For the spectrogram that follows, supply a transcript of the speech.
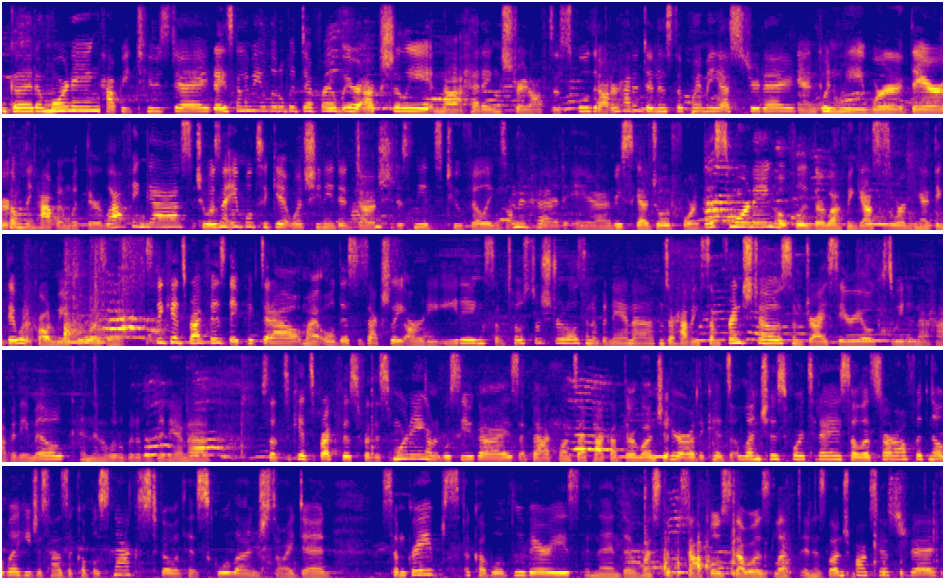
Good morning. Happy Tuesday. Today's going to be a little bit different. We are actually not heading straight off to school. The daughter had a dentist appointment yesterday. And when we were there, something happened with their laughing gas. She wasn't able to get what she needed done. She just needs two fillings. I went ahead and rescheduled for this morning. Hopefully their laughing gas is working. I think they would have called me if it wasn't. The kids kids breakfast. They picked it out. My oldest is actually already eating some toaster strudels and a banana. And are having some French toast, some dry cereal because we didn't have any milk, and then a little bit of a banana. So that's the kids' breakfast for this morning. We'll see you guys back once I pack up their lunch. Here are the kids' lunches for today. So let's start off with Nova. He just has a couple snacks to go with his school lunch. So I did some grapes, a couple of blueberries, and then the rest of his apples that was left in his lunchbox yesterday.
